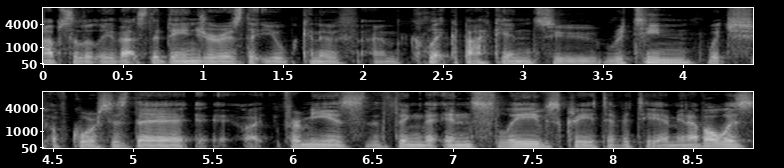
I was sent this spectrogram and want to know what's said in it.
absolutely. That's the danger is that you kind of um, click back into routine which of course is the uh, for me is the thing that enslaves creativity. I mean i've always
